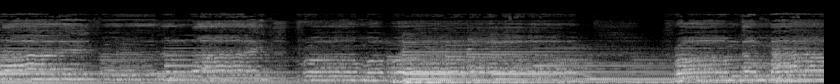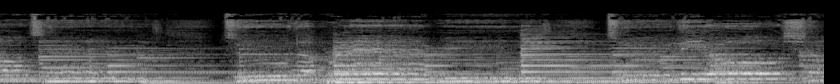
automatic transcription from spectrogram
light, with a light from above, from the mountains to the prairies, to the ocean,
